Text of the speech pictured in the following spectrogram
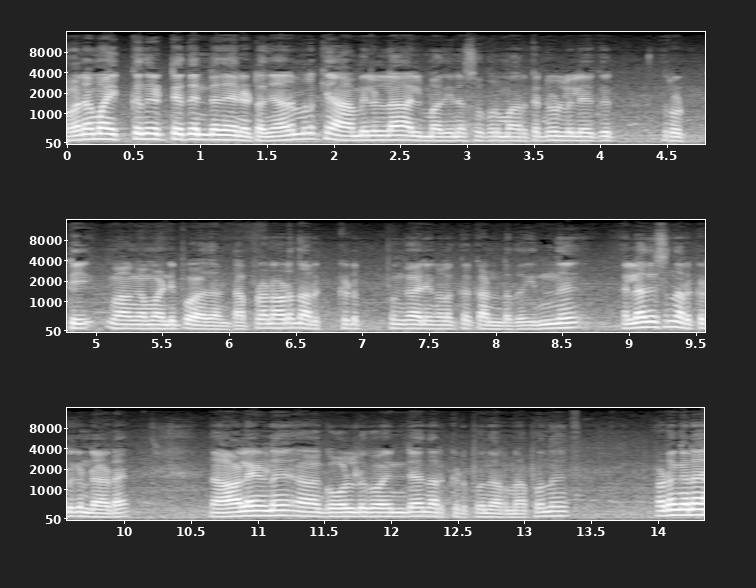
ഓനെ മയക്ക് നീട്ടിയത് എൻ്റെ നേരെ കേട്ടോ ഞാൻ നമ്മൾ ക്യാമ്പിലുള്ള അൽമദീന സൂപ്പർ മാർക്കറ്റിൻ്റെ ഉള്ളിലേക്ക് റൊട്ടി വാങ്ങാൻ വേണ്ടി പോയതാണ് ട്ടോ. അപ്പോഴാണ് അവിടെ നറുക്കെടുപ്പും കാര്യങ്ങളൊക്കെ കണ്ടത് ഇന്ന് എല്ലാ ദിവസവും നറുക്കെടുക്കുന്നുണ്ട് അവിടെ. നാളെയാണ് ഗോൾഡ് കോയിന്റെ നറുക്കെടുപ്പ് എന്ന് പറഞ്ഞത്. അപ്പോൾ ഒന്ന് അവിടെ ഇങ്ങനെ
